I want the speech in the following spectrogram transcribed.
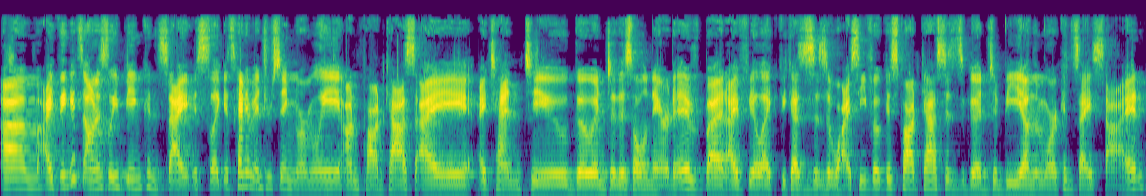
um, I think it's honestly being concise. Like it's kind of interesting. Normally on podcasts, I I tend to go into this whole narrative, but I feel like because this is a YC focused podcast, it's good to be on the more concise side.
